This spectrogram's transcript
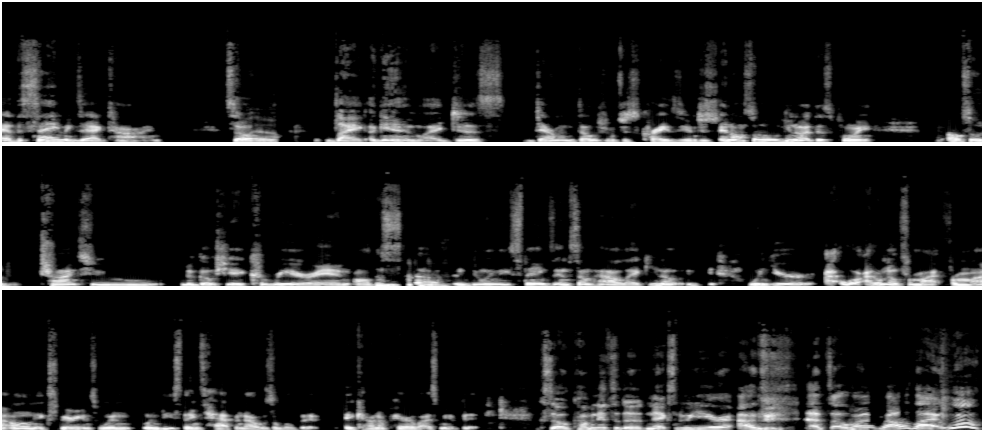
at the same exact time. So, wow. like, again, like just down in the dojo, just crazy. And just, and also, you know, at this point, also trying to negotiate career and all this mm-hmm. stuff and doing these things and somehow like you know when you're well i don't know from my from my own experience when when these things happened i was a little bit it kind of paralyzed me a bit so coming into the next new year i, I told my i was like woo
